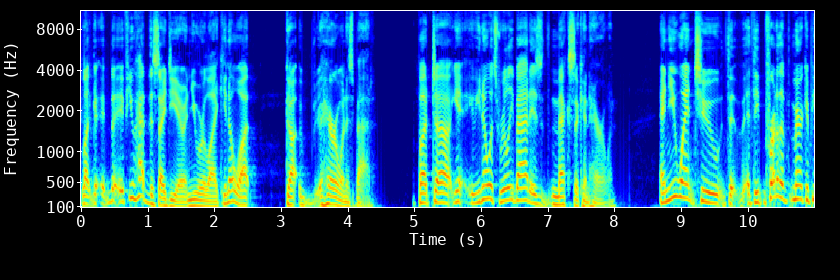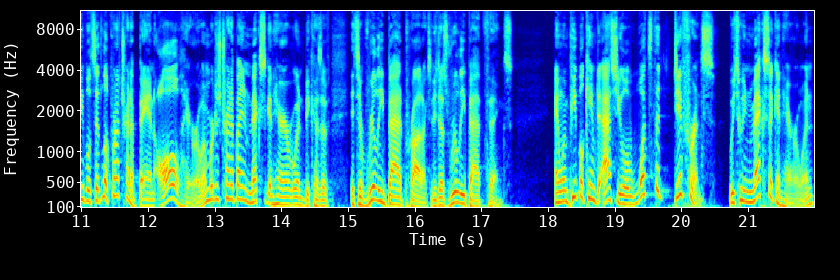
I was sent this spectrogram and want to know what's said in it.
Like if you had this idea and you were like, you know what, Go- heroin is bad, but uh, you, you know what's really bad is Mexican heroin. And you went to the, at the front of the American people and said, "Look, we're not trying to ban all heroin. We're just trying to ban Mexican heroin because of it's a really bad product and it does really bad things." And when people came to ask you, well, "What's the difference between Mexican heroin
